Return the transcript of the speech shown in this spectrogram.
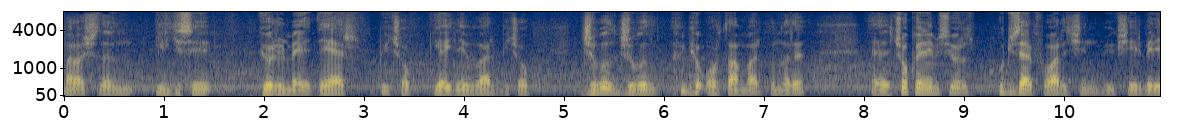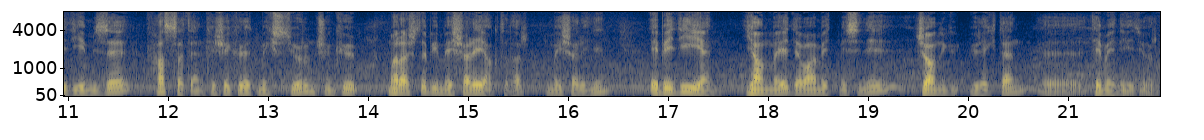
Maraşlıların ilgisi görülmeye değer. Birçok yayın evi var, birçok cıvıl cıvıl bir ortam var. Bunları e, çok önemsiyoruz. Bu güzel fuar için Büyükşehir Belediye'mize hassaten teşekkür etmek istiyorum. Çünkü Maraş'ta bir meşale yaktılar. Bu meşalenin ebediyen yanmaya devam etmesini canı yürekten e, temenni ediyorum.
